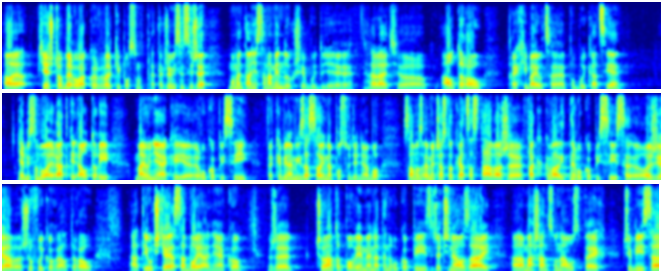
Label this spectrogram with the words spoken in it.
ale tiež to berú ako veľký posun vpred. Takže myslím si, že momentálne sa nám jednoduchšie bude hľadať e, autorov pre chybajúce publikácie. ja by som bol aj rád, keď autory majú nejaké e, rukopisy, tak keby nám ich zaslali na posúdenie. Lebo samozrejme častokrát sa stáva, že fakt kvalitné rukopisy sa ležia v šuflíkoch autorov a tí učiteľia sa boja nejako, že čo nám to povieme na ten rukopis, že či naozaj má šancu na úspech, či, by sa,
